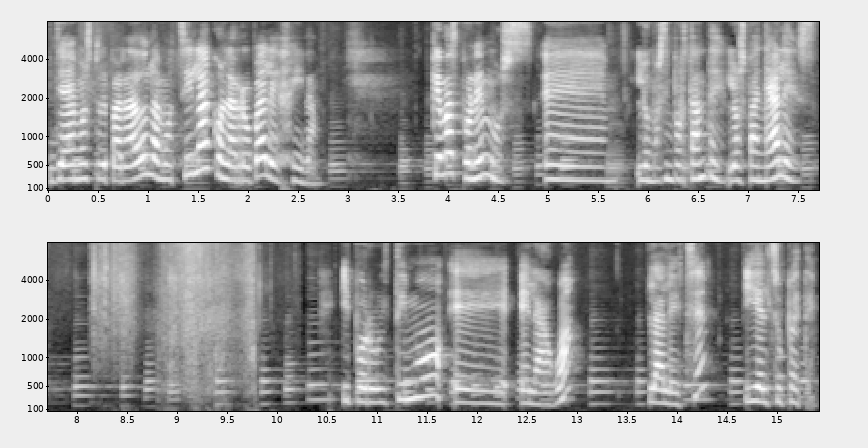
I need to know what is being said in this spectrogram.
ya hemos preparado la mochila con la ropa elegida. ¿Qué más ponemos? Eh, lo más importante, los pañales. Y por último, eh, el agua, la leche y el chupete.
